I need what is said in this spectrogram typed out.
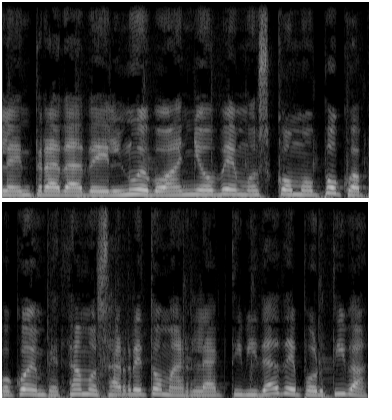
la entrada del nuevo año vemos cómo poco a poco empezamos a retomar la actividad deportiva.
